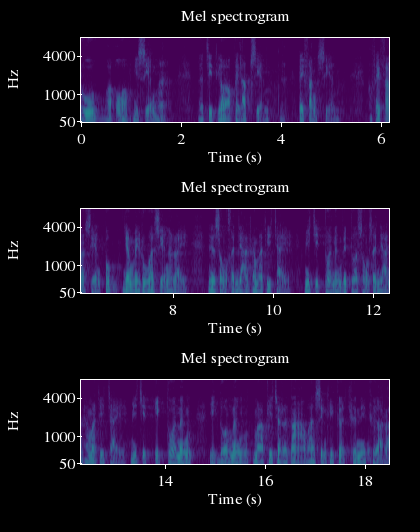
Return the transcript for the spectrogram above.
รู้ว่าโอ้มีเสียงมา แล้วจิตก็ออกไปรับเสียงไปฟังเสียงพอไปฟังเสียงปุ๊บยังไม่รู้ว่าเสียงอะไรจะส่งสัญญาณเข้ามาที่ใจ มีจิตตัวหนึ่งเป็นตัวส่งสัญญาณเข้ามาที่ใจ มีจิตอีกตัวหนึ่งอีกดวงหนึ่งมาพิจารณาว่าสิ่งที่เกิดขึ้นนี้คืออะไร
